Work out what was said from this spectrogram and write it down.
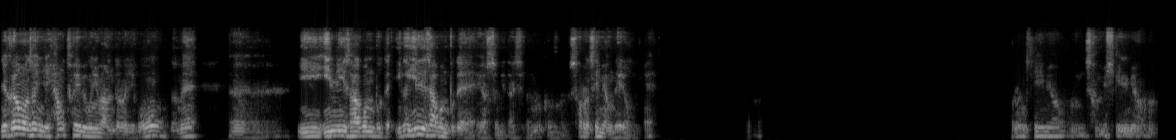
이제 그러면서 이제 향토 예비군이 만들어지고, 그 다음에, 에, 이 1, 2, 4군 부대, 이거 1, 2, 4군 부대였습니다. 지금 그 33명 내려온 게. 33명, 31명,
